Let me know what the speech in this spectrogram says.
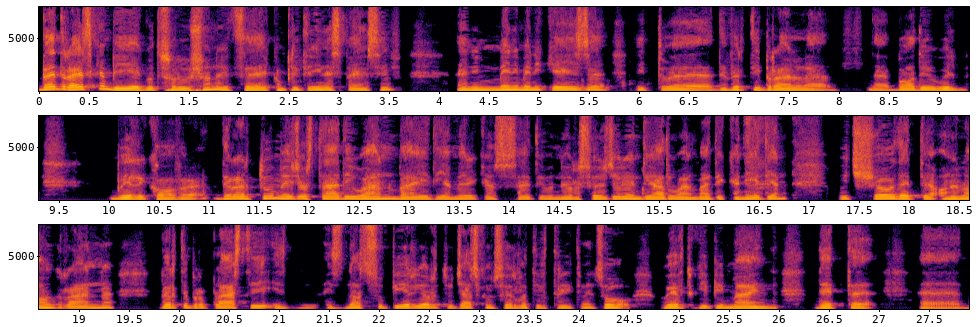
Bed rest can be a good solution. It's uh, completely inexpensive. And in many, many cases, it, uh, the vertebral uh, uh, body will will recover. There are two major studies, one by the American Society of Neurosurgery and the other one by the Canadian, which show that uh, on a long run, vertebroplasty is, is not superior to just conservative treatment. So we have to keep in mind that uh, uh,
